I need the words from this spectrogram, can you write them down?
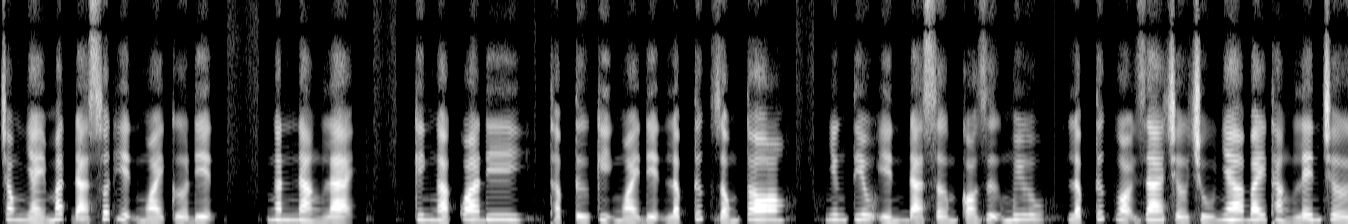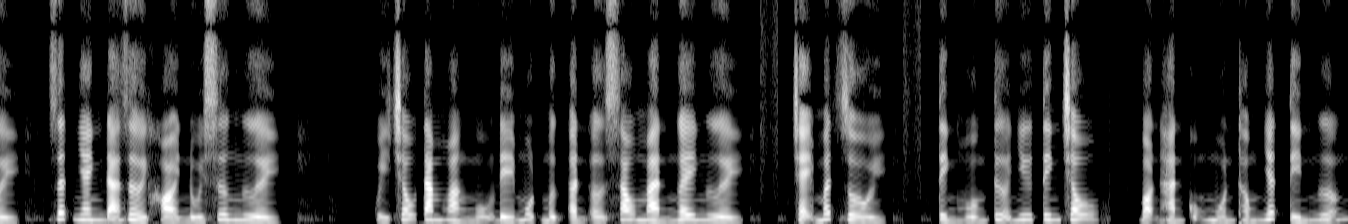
Trong nháy mắt đã xuất hiện ngoài cửa điện, ngăn nàng lại. Kinh ngạc qua đi, thập tứ kỵ ngoài điện lập tức giống to. Nhưng Tiêu Yến đã sớm có dự mưu, lập tức gọi ra chớ chú nha bay thẳng lên trời, rất nhanh đã rời khỏi núi xương người. Quỷ Châu Tam Hoàng Ngũ Đế một mực ẩn ở sau màn ngây người, chạy mất rồi. Tình huống tựa như Tinh Châu, bọn hắn cũng muốn thống nhất tín ngưỡng.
